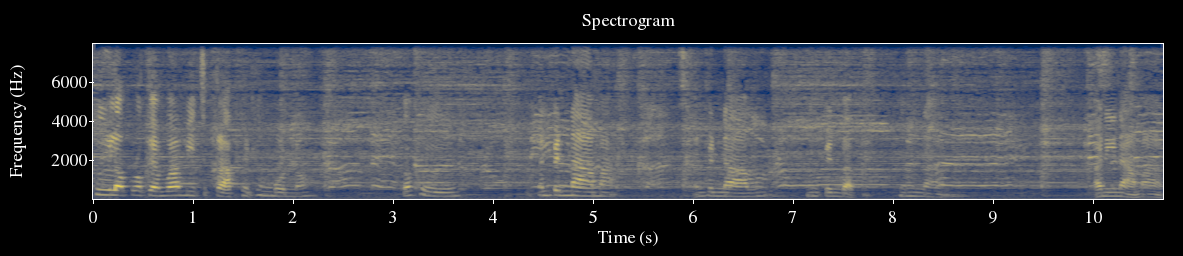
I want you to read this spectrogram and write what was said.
คือเราโปรแกรมว่ามีกรากเพชรข้างบนเนาะ ก็คือ มันเป็นน้ำอะมันเป็นน้ำมันเป็นแบบน้ำน้ำอันนี้หนามาก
